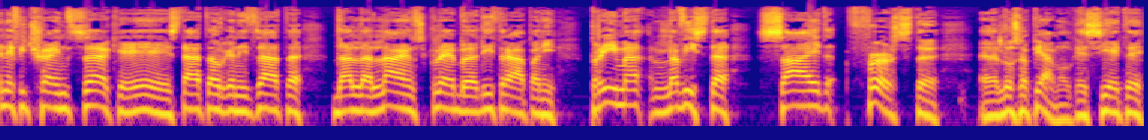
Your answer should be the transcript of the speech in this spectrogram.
beneficenza che è stata organizzata dal Lions Club di Trapani. Prima la vista Side First. Eh, lo sappiamo che siete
